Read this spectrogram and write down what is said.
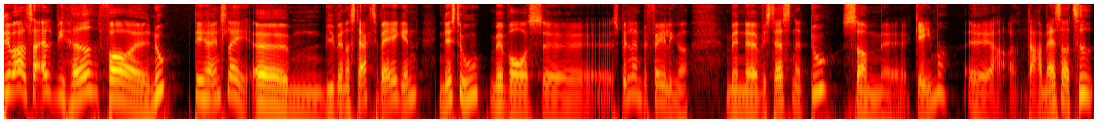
Det var altså alt, vi havde for øh, nu, det her indslag. Øh, vi vender stærkt tilbage igen næste uge med vores øh, spilanbefalinger. Men øh, hvis det er sådan, at du som øh, gamer, øh, der har masser af tid,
